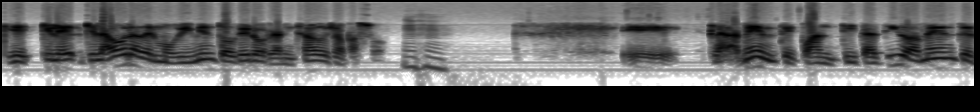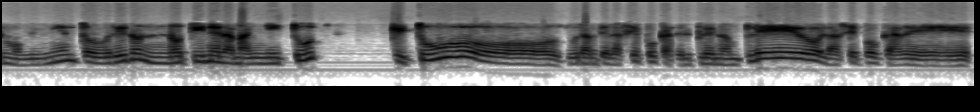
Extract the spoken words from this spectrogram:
que, que, la hora del movimiento obrero organizado ya pasó. eh, claramente, cuantitativamente, el movimiento obrero no tiene la magnitud que tuvo durante las épocas del pleno empleo, las épocas de,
